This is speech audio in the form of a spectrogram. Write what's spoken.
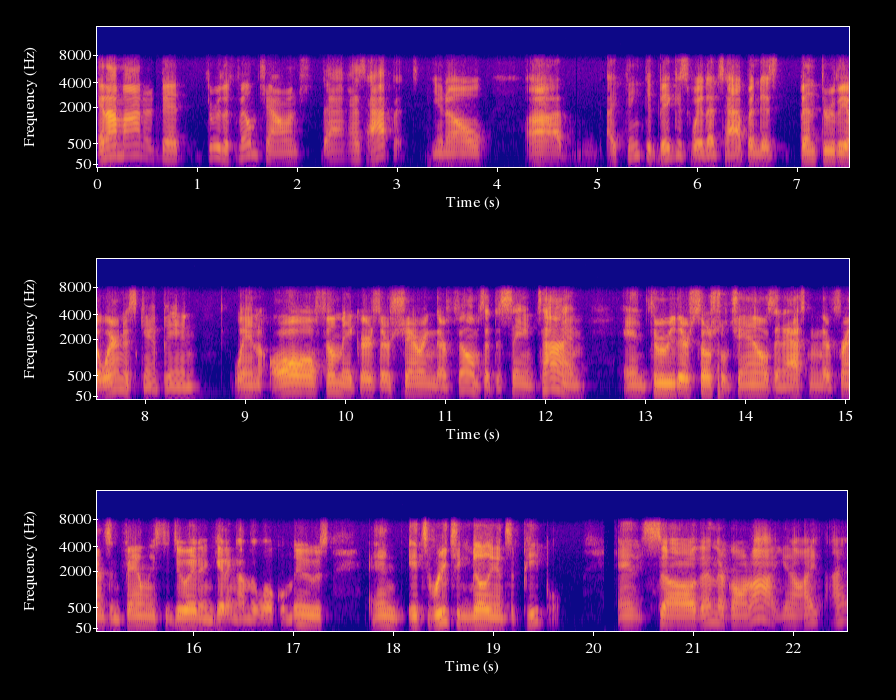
And I'm honored that through the film challenge that has happened. You know, uh, I think the biggest way that's happened has been through the awareness campaign when all filmmakers are sharing their films at the same time and through their social channels and asking their friends and families to do it and getting on the local news. And it's reaching millions of people. And so then they're going ah you know I, I,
